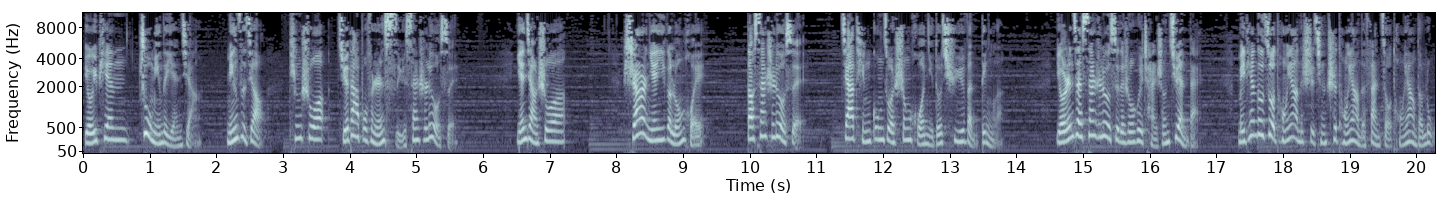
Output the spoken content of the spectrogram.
有一篇著名的演讲，名字叫。听说绝大部分人死于三十六岁。演讲说，十二年一个轮回，到三十六岁，家庭、工作、生活你都趋于稳定了。有人在三十六岁的时候会产生倦怠，每天都做同样的事情，吃同样的饭，走同样的路。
